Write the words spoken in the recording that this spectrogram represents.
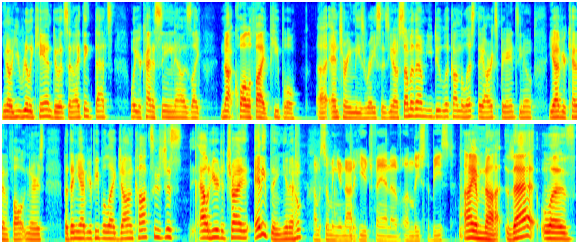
you know you really can do it. So I think that's what you're kind of seeing now is like not qualified people uh, entering these races. You know, some of them you do look on the list, they are experienced. You know, you have your Kevin Faulconers, but then you have your people like John Cox, who's just out here to try anything. You know. I'm assuming you're not a huge fan of Unleash the Beast. I am not. That was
